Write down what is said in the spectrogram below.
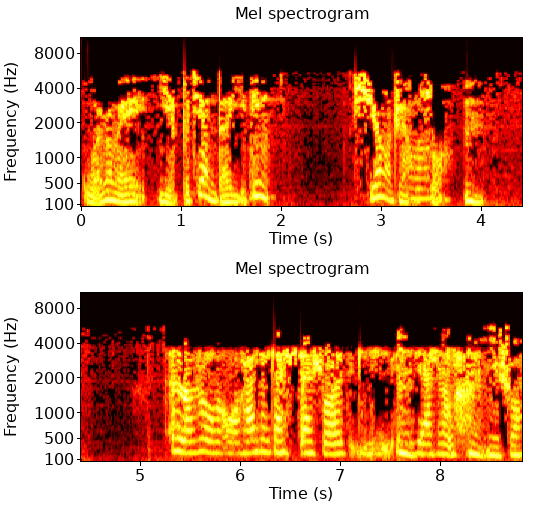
我认为也不见得一定需要这样做。嗯哎，老师，我我还能再再说一一件事吗？嗯，你说。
